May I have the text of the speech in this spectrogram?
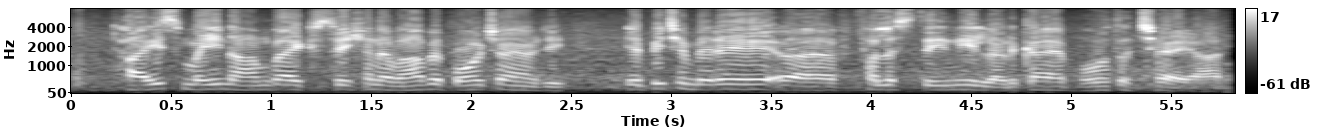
अट्ठाईस मई नाम का एक स्टेशन है वहाँ पे पहुँच आए हैं जी। ये पीछे मेरे फ़लस्तीनी लड़का है बहुत अच्छा है यार।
